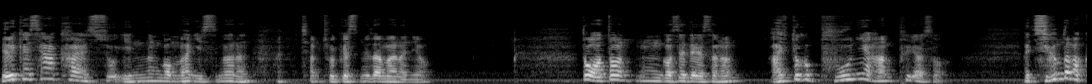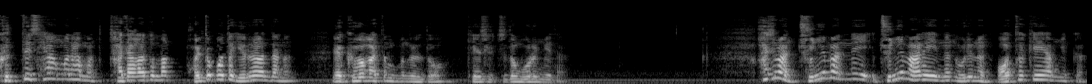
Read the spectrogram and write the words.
이렇게 생각할 수 있는 것만 있으면 참 좋겠습니다만은요. 또 어떤 것에 대해서는 아직도 그 분이 안 풀려서 지금도 막 그때 생각만 하면 자다가도 막 벌떡벌떡 일어난다는 예, 그와 같은 분들도 계실지도 모릅니다. 하지만 주님 안에, 주님 안에 있는 우리는 어떻게 해야 합니까?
